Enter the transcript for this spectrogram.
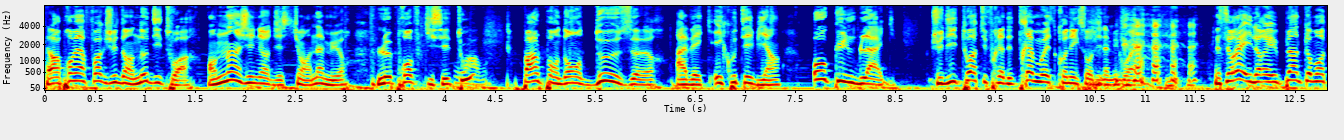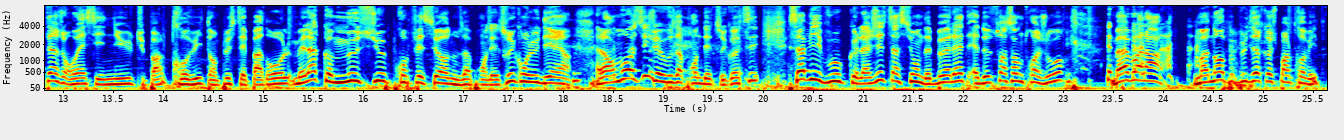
Alors, première fois que je vais dans un auditoire, en ingénieur de gestion à Namur, le prof qui sait tout parle pendant deux heures avec, écoutez bien, aucune blague. Je lui dis, toi, tu ferais des très mauvaises chroniques sur Dynamic One. Mais c'est vrai, il aurait eu plein de commentaires genre, ouais, c'est nul, tu parles trop vite, en plus, t'es pas drôle. Mais là, comme monsieur professeur nous apprend des trucs, on lui dit rien. Alors, moi aussi, je vais vous apprendre des trucs. aussi. Saviez-vous que la gestation des bebelettes est de 63 jours? Ben voilà. Maintenant, on peut plus dire que je parle trop vite.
